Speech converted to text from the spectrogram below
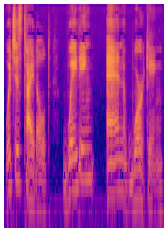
which is titled Waiting and Working.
